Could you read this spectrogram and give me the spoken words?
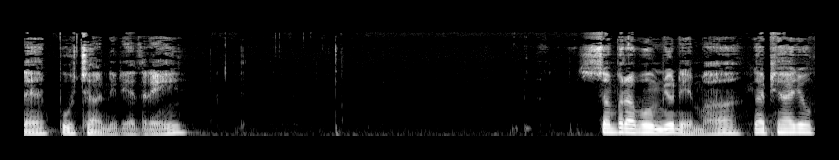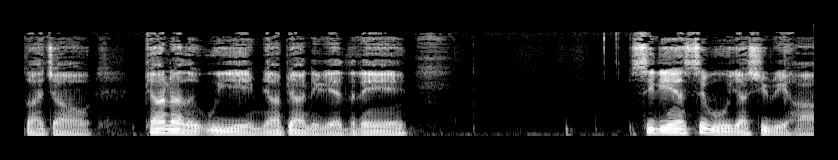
နန်းပို့ချနေတဲ့သတင်းစံပရာဘုံမြို့နယ်မှာငှက်ဖျားယောဂါကြောင့်ဖျားနာသူဥယေများပြနေတဲ့သတင်းစီဒီအန်စစ်ဗိုလ်ရရှိတွေဟာ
